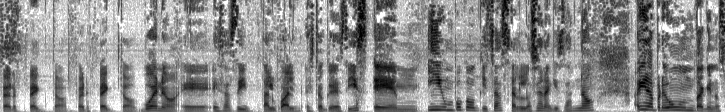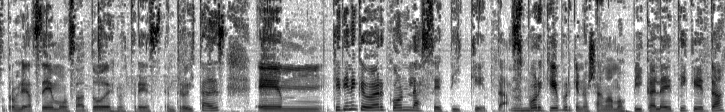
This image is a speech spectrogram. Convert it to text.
Perfecto, perfecto. Bueno, eh, es así, tal cual, esto que decís. Eh, y un poco quizás se relaciona, quizás no. Hay una pregunta que nosotros le hacemos a todos nuestros entrevistados eh, que tiene que ver con las etiquetas. ¿Por qué? Porque nos llamamos pica la etiqueta,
